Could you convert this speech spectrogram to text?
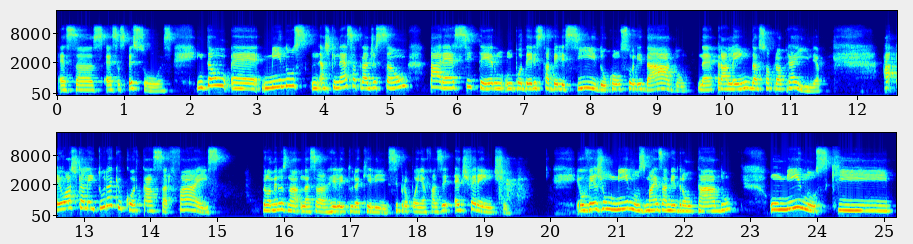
essas, essas pessoas. Então, é, Minos, acho que nessa tradição parece ter um, um poder estabelecido, consolidado, né, para além da sua própria ilha. A, eu acho que a leitura que o Cortázar faz, pelo menos na, nessa releitura que ele se propõe a fazer, é diferente. Eu vejo um Minos mais amedrontado, um Minos que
